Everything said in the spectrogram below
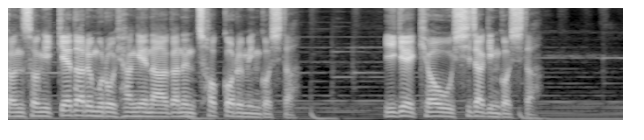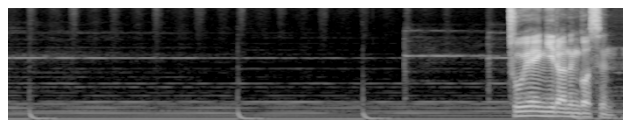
견성이 깨달음으로 향해 나아가는 첫걸음인 것이다. 이게 겨우 시작인 것이다. 주행이라는 것은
